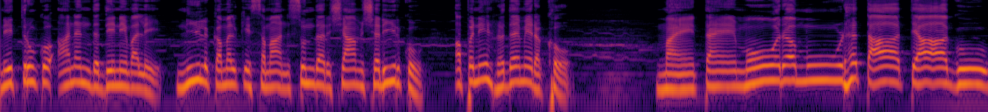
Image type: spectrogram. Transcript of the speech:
नेत्रों को आनंद देने वाले नील कमल के समान सुंदर श्याम शरीर को अपने हृदय में रखो। मैं तय मोर मूढ़ता त्यागू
